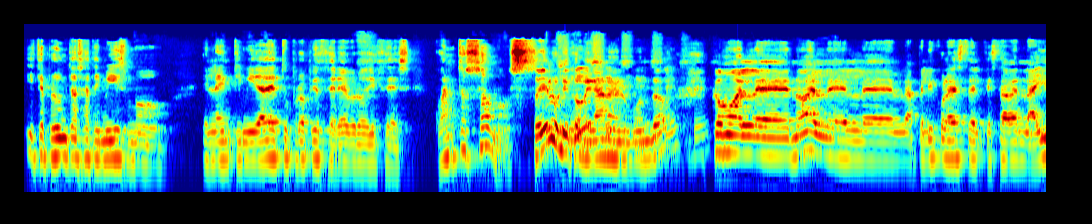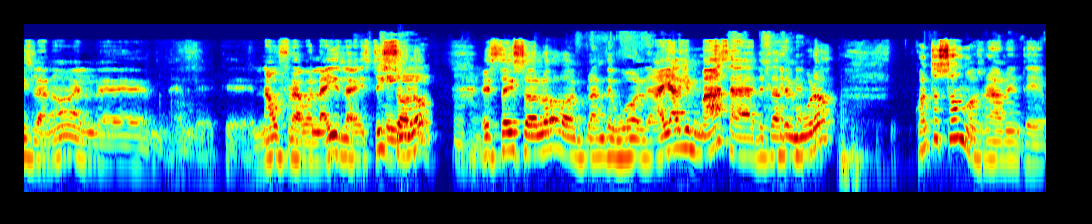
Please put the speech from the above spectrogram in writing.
Y te preguntas a ti mismo, en la intimidad de tu propio cerebro, dices, ¿cuántos somos? ¿Soy el único sí, vegano sí, en el sí, mundo? Como el, eh, ¿no? El, el, el, la película este, el que estaba en la isla, ¿no? El, eh, el náufrago en la isla. ¿Estoy solo? Uh -huh. ¿Estoy solo en plan de wall? ¿Hay alguien más ah, detrás del muro? ¿Cuántos somos realmente?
